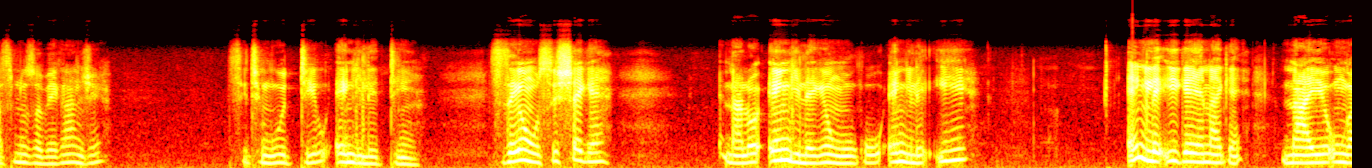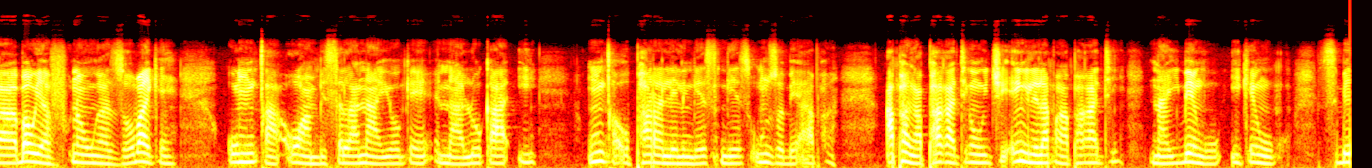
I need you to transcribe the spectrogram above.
asimzobe kanje sithi ngu-d u-engile d. Size ke ngoku sishiyeke nalo engile ke ngoku engile e. Engile e ke yena ke naye ungaba uyafuna ungazoba ke umgca ohambiselanayo ke nalo ka-e. Umgca opharalel ngesingesi umzobe apha apha ngaphakathi ke ngoku itsho iengile lapha ngaphakathi nayo ibe ngu-e ke ngoku. Zibe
